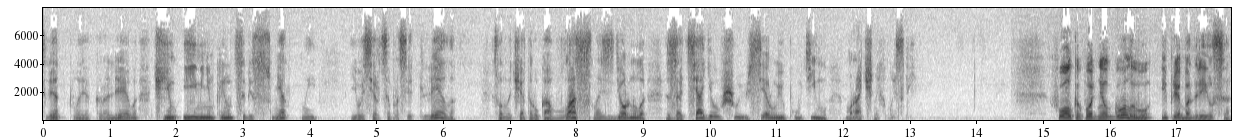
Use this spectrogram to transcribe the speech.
светлая королева, чьим именем клянутся бессмертные, его сердце просветлело, словно чья-то рука властно сдернула затягивавшую серую паутину мрачных мыслей. Фолка поднял голову и приободрился.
